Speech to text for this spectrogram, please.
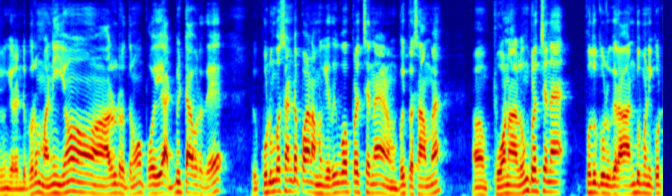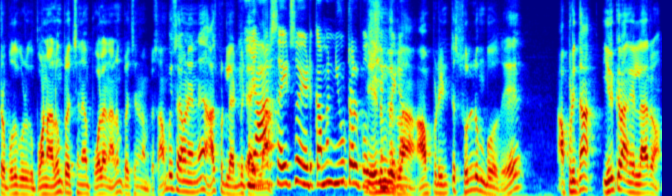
இவங்க ரெண்டு பேரும் மணியும் அருள் ரத்னமும் போய் அட்மிட் ஆகுறதே குடும்ப சண்டைப்பா நமக்கு எதுக்கு போக பிரச்சனை? நம்ம போய் பேசாமல் போனாலும் பிரச்சனை. பொதுக்குழுக்கிறா அன்புமணி கூட்டுற பொதுக்குழுக்கு போனாலும் பிரச்சனை போலனாலும் பிரச்சனை. நம்ம பேசாமல் போய் செவனேன்னு ஹாஸ்பிட்டல் அட்மிட் ஆகிடலாம் யார் சைட்ஸும் எடுக்காம நியூட்ரல் இருந்துக்கலாம் அப்படின்ட்டு சொல்லும்போது அப்படி தான் இருக்கிறாங்க எல்லாரும்.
